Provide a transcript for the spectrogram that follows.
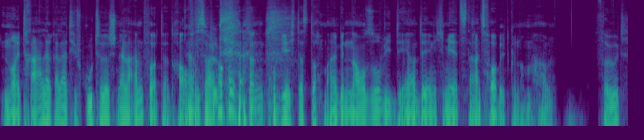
neutrale, relativ gute, schnelle Antwort darauf und sage, okay, dann probiere ich das doch mal genauso wie der, den ich mir jetzt da als Vorbild genommen habe. Voll gut.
